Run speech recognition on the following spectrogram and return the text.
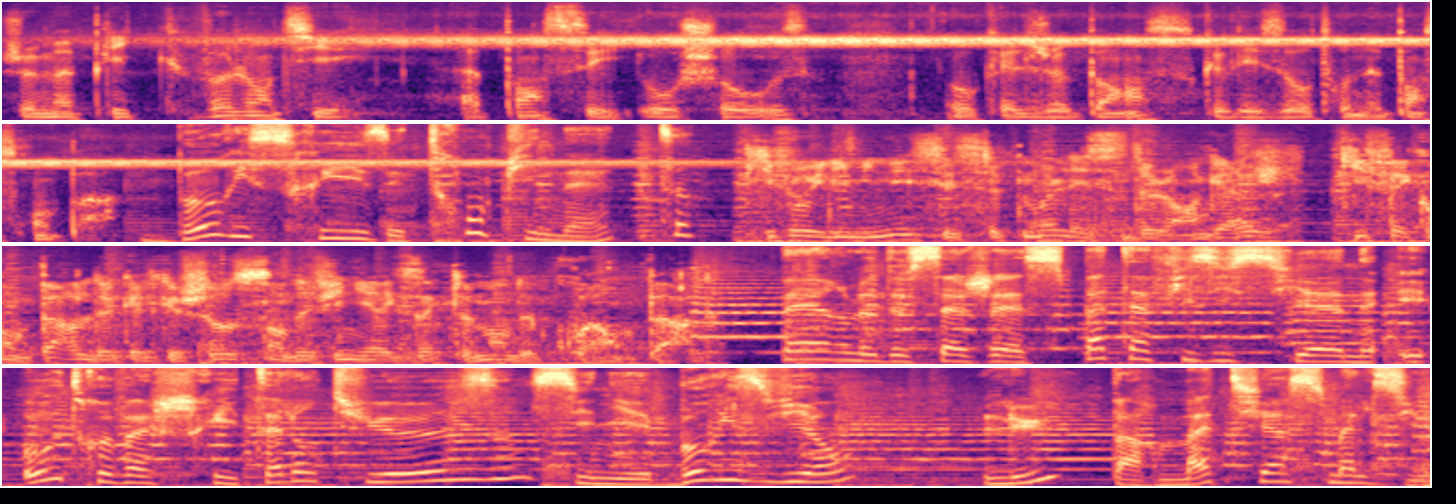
Je m'applique volontiers à penser aux choses auxquelles je pense que les autres ne penseront pas. Boris Ries et Trompinette. Ce qu'il faut éliminer, c'est cette mollesse de langage qui fait qu'on parle de quelque chose sans définir exactement de quoi on parle. Perle de sagesse pataphysicienne et autres vacheries talentueuses, signé Boris Vian, lu par Mathias Malzieu.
